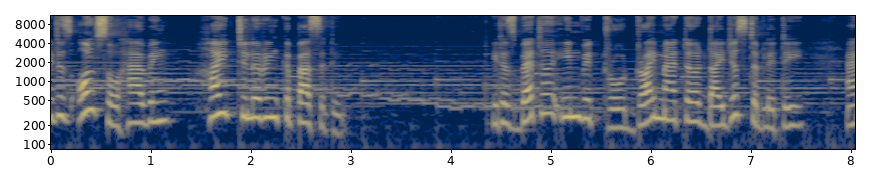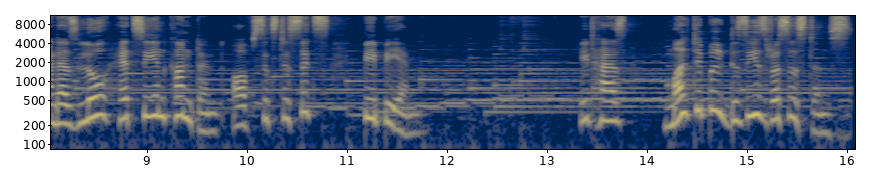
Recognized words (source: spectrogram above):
It is also having high tillering capacity. It has better in vitro dry matter digestibility and has low HCN content of 66 ppm. It has multiple disease resistance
